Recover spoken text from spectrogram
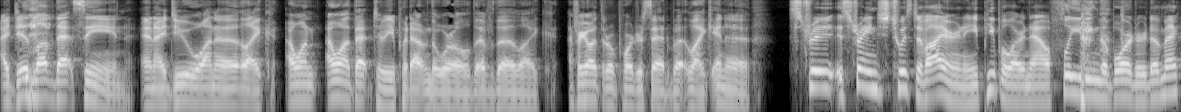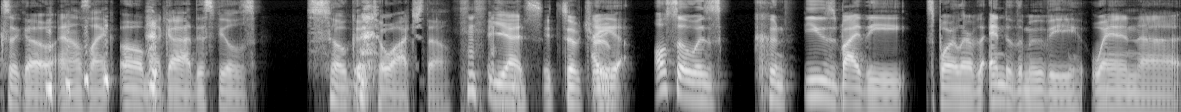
I did love that scene, and I do want to like, I want, I want that to be put out in the world of the like, I forget what the reporter said, but like in a str- strange twist of irony, people are now fleeing the border to Mexico, and I was like, oh my god, this feels so good to watch, though. yes, it's so true. I also was confused by the spoiler of the end of the movie when uh,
